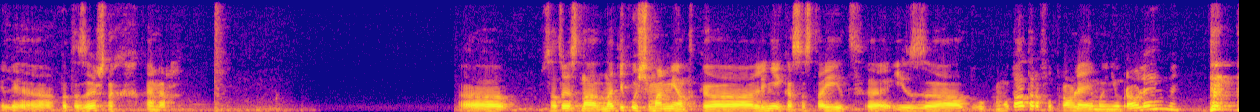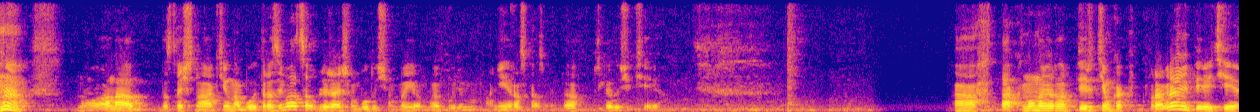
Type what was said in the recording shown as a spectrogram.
или ПТЗ-шных камер. Э, соответственно, на текущий момент линейка состоит из двух коммутаторов, управляемый и неуправляемый. но она достаточно активно будет развиваться в ближайшем будущем, и мы будем о ней рассказывать да, в следующих сериях. А, так, ну, наверное, перед тем, как к программе перейти,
